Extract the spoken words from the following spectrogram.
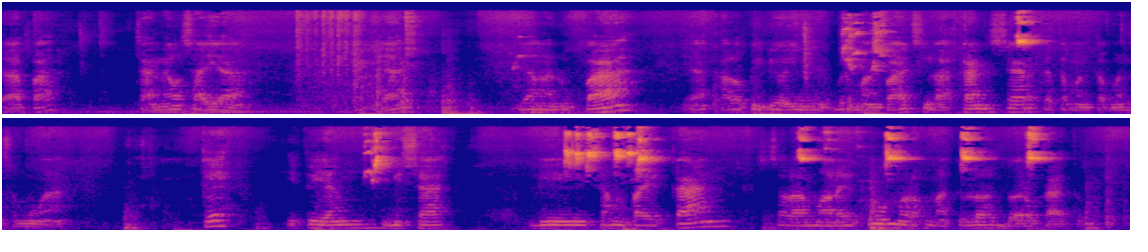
apa channel saya. Ya jangan lupa ya kalau video ini bermanfaat silahkan share ke teman-teman semua oke itu yang bisa disampaikan. Assalamualaikum warahmatullahi wabarakatuh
